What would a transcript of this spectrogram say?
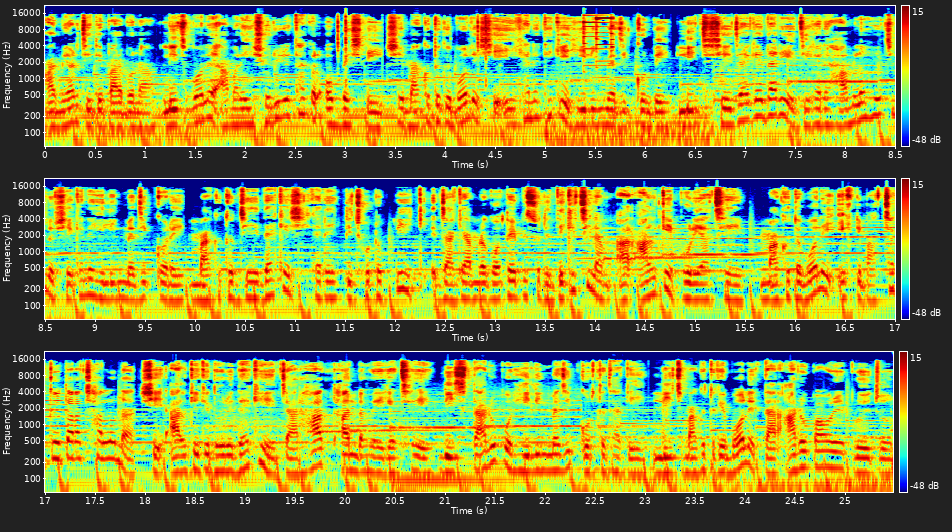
আমি আর যেতে পারব না। লিজ বলে, আমার এই শরীরে থাকার অভ্যেস নেই। সে মাকতোকে বলে, সে এইখানে থেকে হিলিং ম্যাজিক করবে। লিজ সেই জায়গায় দাঁড়িয়ে যেখানে হামলা হয়েছিল সেখানে হিলিং ম্যাজিক করে। মাকতো যে দেখে সেখানে একটি ছোট পিক, যাকে আমরা গত এপিসোডে দেখেছিলাম আর আলকে পড়ে আছে। মাকতো বলে একটি বাচ্চাকেও তারা ছাড়লো না। সে আলকেকে ধরে দেখে যার হাত ঠান্ডা হয়ে গেছে। লিচ তার উপর হিলিং ম্যাজিক করতে থাকে। লিচ মাকুতোকে বলে তার আরও পাওয়ারের প্রয়োজন।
